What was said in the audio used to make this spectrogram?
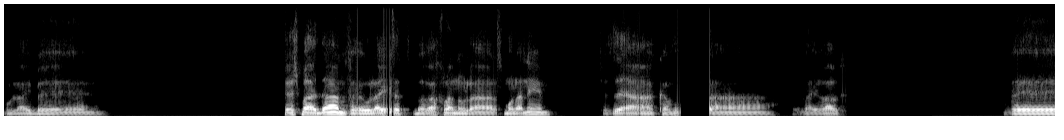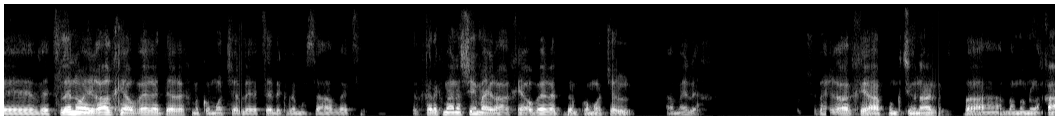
אולי ב... שיש באדם, ואולי קצת ברח לנו לשמאלנים, שזה הכבוד להיררכיה. ו... ואצלנו ההיררכיה עוברת דרך מקומות של צדק ומוסר, ואצל חלק מהאנשים ההיררכיה עוברת במקומות של המלך, של ההיררכיה הפונקציונלית בממלכה,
